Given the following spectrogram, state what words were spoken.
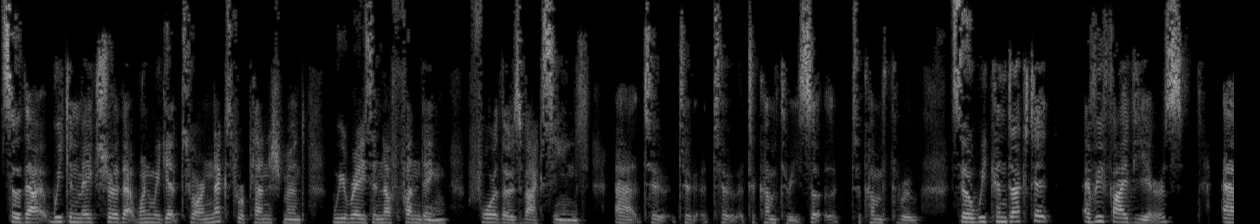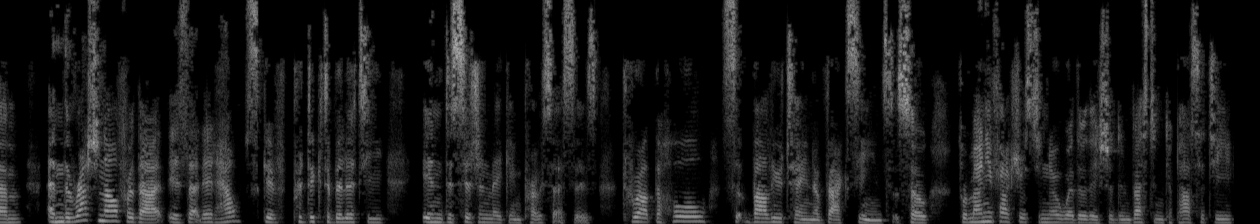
so that we can make sure that when we get to our next replenishment, we raise enough funding for those vaccines uh, to, to, to, to come through. So, to come through. So we conduct it every five years. Um, and the rationale for that is that it helps give predictability in decision-making processes throughout the whole value chain of vaccines. So for manufacturers to know whether they should invest in capacity,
